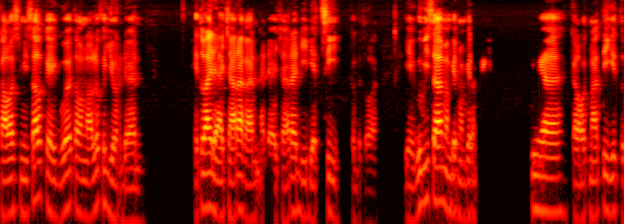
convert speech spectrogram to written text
kalau semisal kayak gue tahun lalu ke Jordan itu ada acara kan, ada acara di Dead Sea kebetulan. Ya gue bisa mampir-mampir Iya, ke laut mati gitu.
